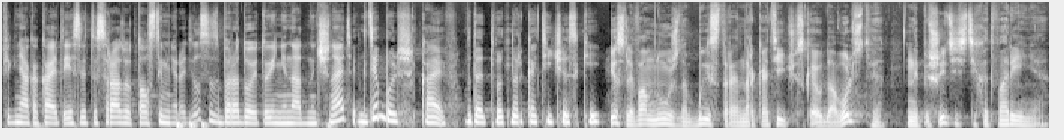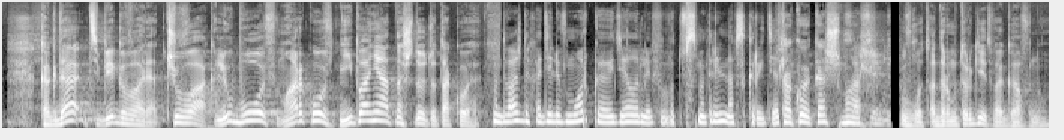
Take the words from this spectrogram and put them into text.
Фигня какая-то, если ты сразу толстым не родился с бородой, то и не надо начинать. Где больше кайф, вот этот вот наркотический? Если вам нужно быстрое наркотическое удовольствие, напишите стихотворение. Когда тебе говорят, чувак, любовь, морковь, непонятно, что это такое. Мы дважды ходили в морг и делали, вот смотрели на вскрытие. Какой кошмар. Вот, а драматургия твоя говно.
